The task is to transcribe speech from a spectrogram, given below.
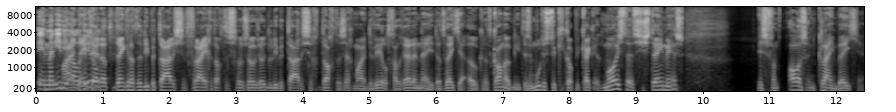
in mijn Maar ideale denk jij, wereld... dat, denk je dat de libertarische vrije gedachte, sowieso de libertarische gedachte, zeg maar, de wereld gaat redden? Nee, dat weet jij ook. Dat kan ook niet. Dus er moet een stukje kopje. Kijk, het mooiste systeem is. Is van alles een klein beetje.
